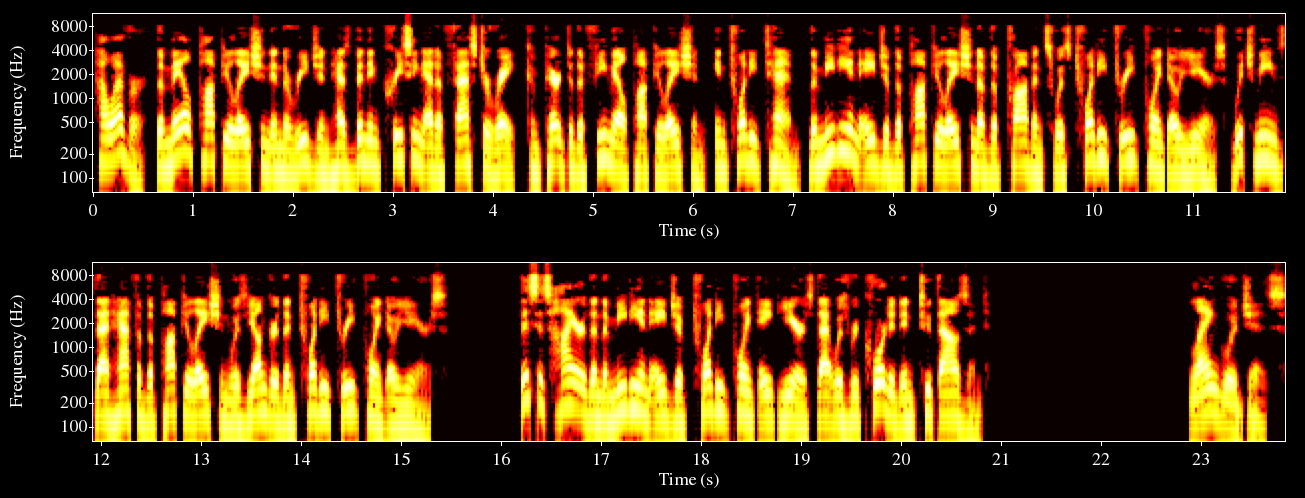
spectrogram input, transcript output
However, the male population in the region has been increasing at a faster rate compared to the female population. In 2010, the median age of the population of the province was 23.0 years, which means that half of the population was younger than 23.0 years. This is higher than the median age of 20.8 years that was recorded in 2000. Languages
